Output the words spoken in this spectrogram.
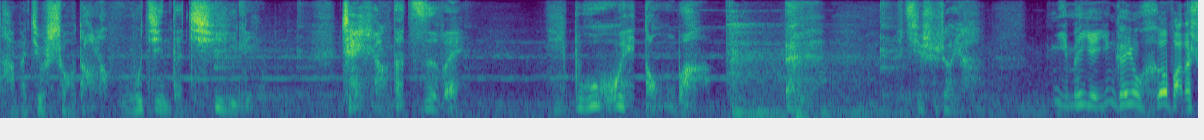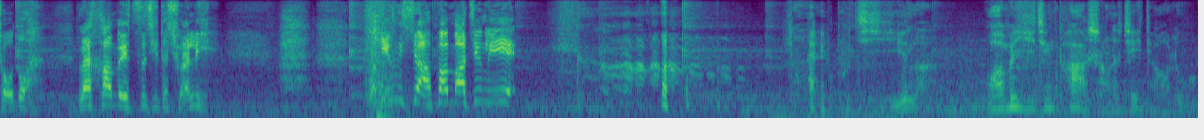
它们就受到了无尽的欺凌。这样的滋味。你不会懂吧？即使这样，你们也应该用合法的手段来捍卫自己的权利。停下，斑马经理！来不及了，我们已经踏上了这条路。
